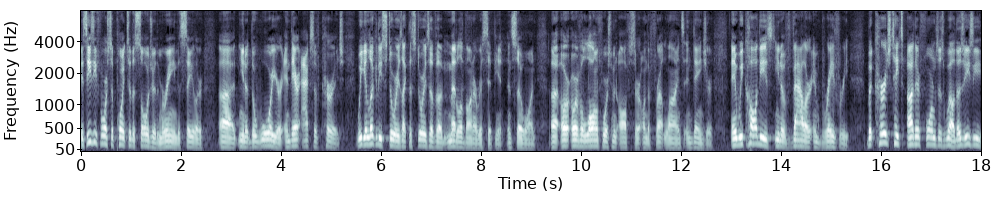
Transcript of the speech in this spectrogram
It's easy for us to point to the soldier, the marine, the sailor, uh, you know, the warrior and their acts of courage. We can look at these stories like the stories of a Medal of Honor recipient and so on, uh, or, or of a law enforcement officer on the front lines in danger. And we call these, you know, valor and bravery. But courage takes other forms as well. Those are easy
